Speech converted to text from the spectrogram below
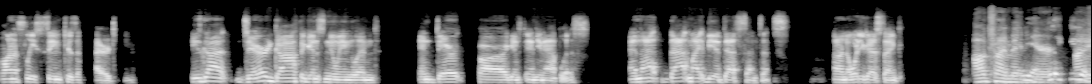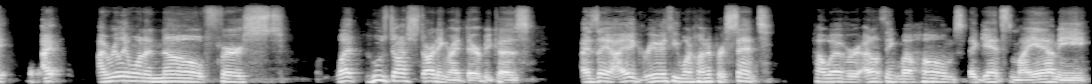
honestly sink his entire team. He's got Jared Goff against New England and Derek Carr against Indianapolis, and that that might be a death sentence. I don't know. What do you guys think? I'll chime in Yeah, here. Blake, you go I I I really want to know first what who's Josh starting right there because Isaiah, I agree with you 100%. However, I don't think Mahomes against Miami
